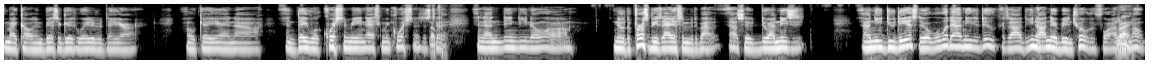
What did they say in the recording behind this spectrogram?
you might call them investigators, whatever they are. Okay, and uh, and they will question me and ask me questions and stuff. Okay. And then, then you know, um, you know, the first piece I asked them about, I said, "Do I need to, I need to do this? Do, well, what do I need to do? Because I, you know, I've never been in trouble before. I Right. don't know."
